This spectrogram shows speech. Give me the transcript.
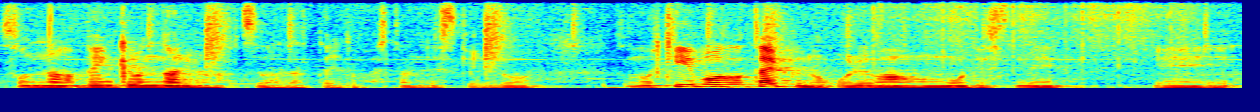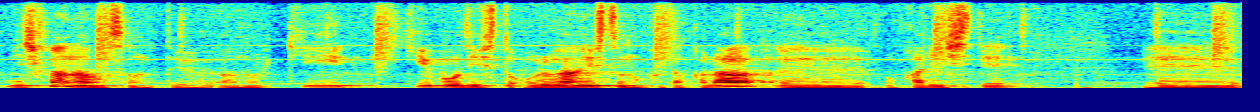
そんな勉強になるようなツアーだったりとかしたんですけれどそのキーボードタイプのオルガンをですね、えー、西川直さんというあのキーキーボーディストオルガニストの方から、えー、お借りして、えー、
